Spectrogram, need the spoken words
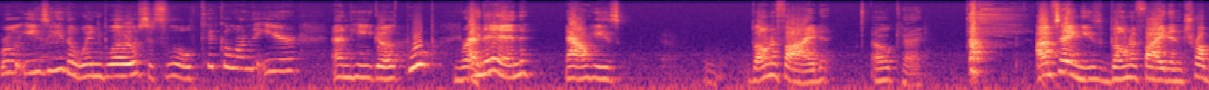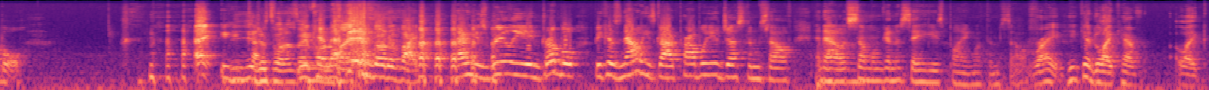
real easy? The wind blows, it's a little tickle on the ear, and he goes whoop, Right. and then now he's bona fide. Okay. I'm saying he's bona fide in trouble. you just wanna say you can- bona fide. bona fide. Now he's really in trouble because now he's got to probably adjust himself, and now uh-huh. is someone going to say he's playing with himself? Right. He could like have like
